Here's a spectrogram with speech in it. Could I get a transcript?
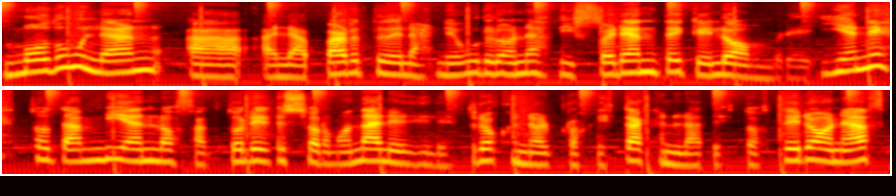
modulan a, a, la parte de las neuronas diferente que el hombre. Y en esto también los factores hormonales, el estrógeno, el progestágeno, las testosteronas,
